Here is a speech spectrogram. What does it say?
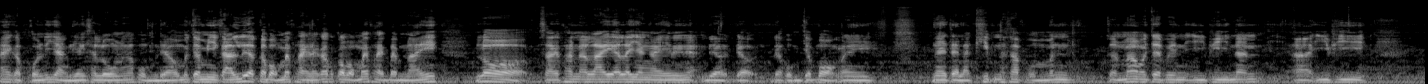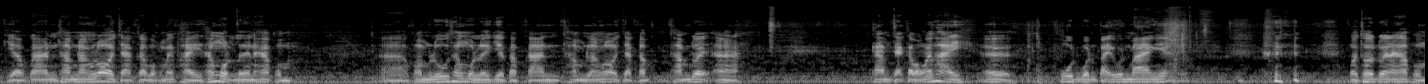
ให้กับคนที่อยากเลี้ยงชะโลงนะครับผมเดี๋ยวมันจะมีการเลือกกระบอกไม้ไผ่นะครับกระบอกไม้ไผ่แบบไหน ล่อสายพันธุ์อะไรอะไรยังไงเนี่ยเดี๋ยวเดี๋ยวเดี๋ยวผมจะบอกในในแต่ละคลิปนะครับ ผมมันส่วนมากมันจะเป็น EP นั้นอ่า EP เกี่ยวกับการทำรังล่อจากกระบอกไม้ไผ่ทั้งหมดเลยนะครับ ผมอ่าความรู้ทั้งหมดเลยเกี่ยวกับการทำรังล่อจากกับทำด้วยอ่า ทำจากกระบอกไม้ไผ่เออ พูดวนไปวนมาอย่างเงี้ยขอโทษด้วยนะครับผม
